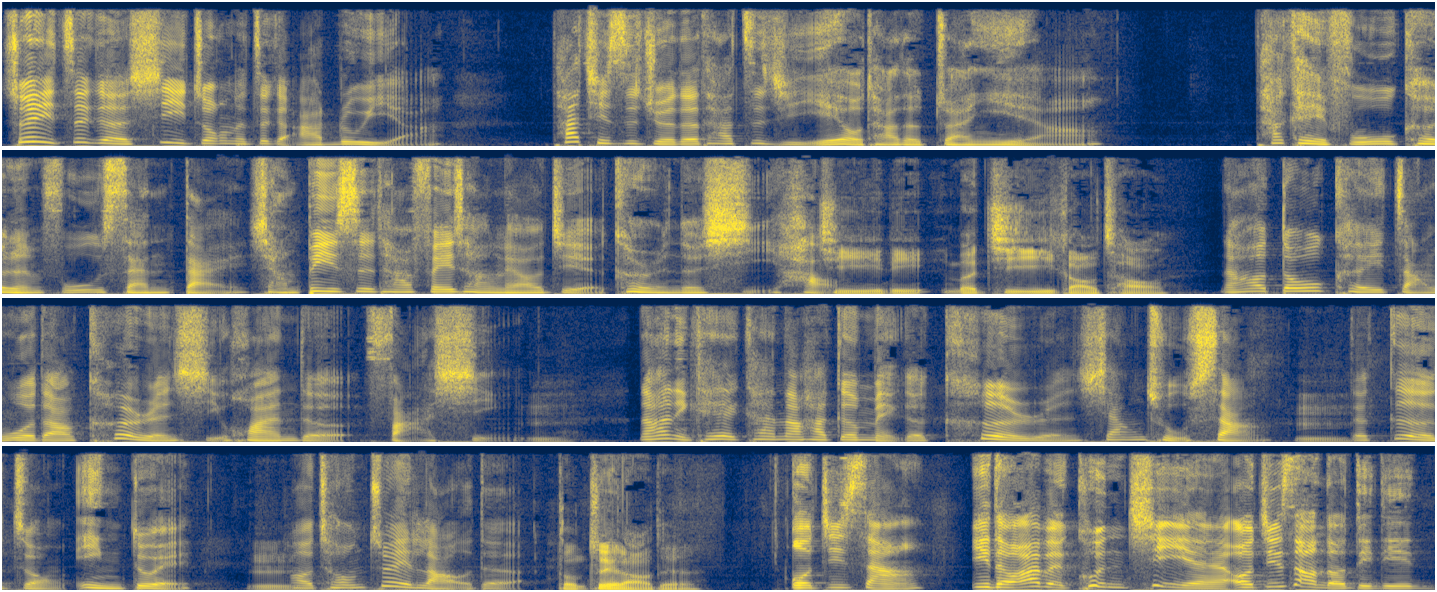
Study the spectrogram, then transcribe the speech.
所以这个戏中的这个阿瑞啊，他其实觉得他自己也有他的专业啊。他可以服务客人，服务三代，想必是他非常了解客人的喜好，记忆力，什么记忆高超，然后都可以掌握到客人喜欢的发型。嗯，然后你可以看到他跟每个客人相处上的各种应对。嗯，哦，从最老的，从最老的，我记上伊都还没困气耶，我，机上的弟弟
